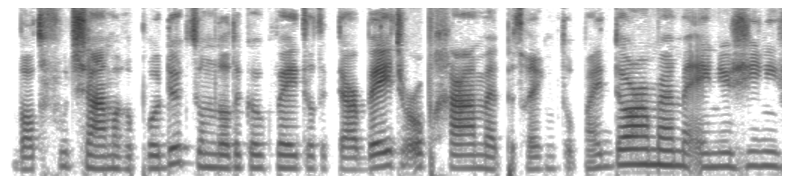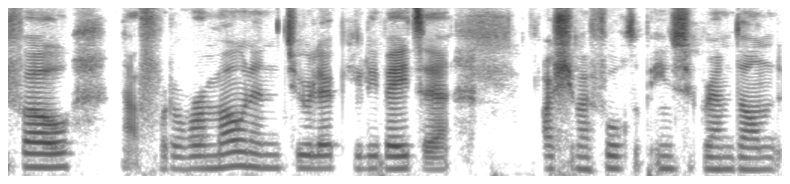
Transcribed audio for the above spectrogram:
wat voedzamere producten, omdat ik ook weet dat ik daar beter op ga met betrekking tot mijn darmen, mijn energieniveau. Nou, voor de hormonen natuurlijk. Jullie weten als je mij volgt op Instagram, dan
